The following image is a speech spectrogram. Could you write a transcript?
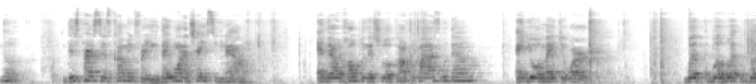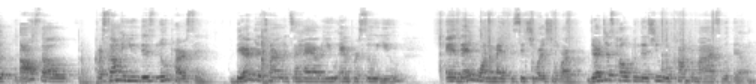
Look, this person is coming for you. They want to chase you now. And they're hoping that you will compromise with them and you will make it work. But but what but also for some of you, this new person, they're determined to have you and pursue you, and they want to make the situation work. They're just hoping that you will compromise with them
